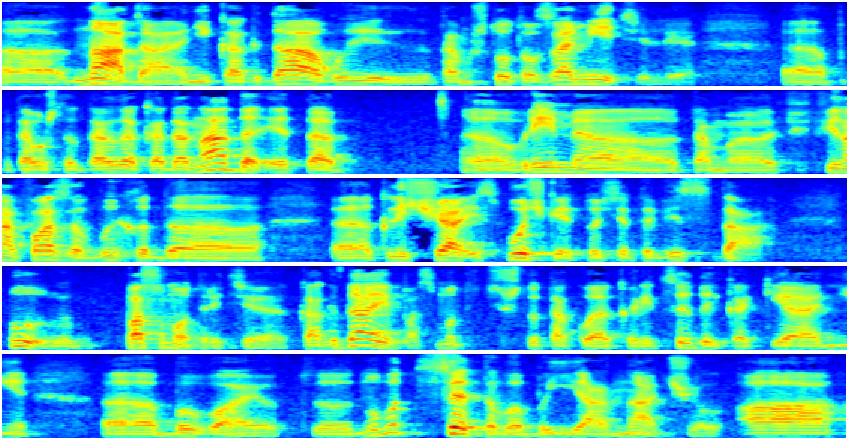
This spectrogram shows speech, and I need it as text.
надо, а не когда вы там что-то заметили. Потому что тогда, когда надо, это время там, фенофаза выхода клеща из почки, то есть это весна. Ну, посмотрите, когда и посмотрите, что такое акарициды, какие они э, бывают. Ну вот с этого бы я начал. А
